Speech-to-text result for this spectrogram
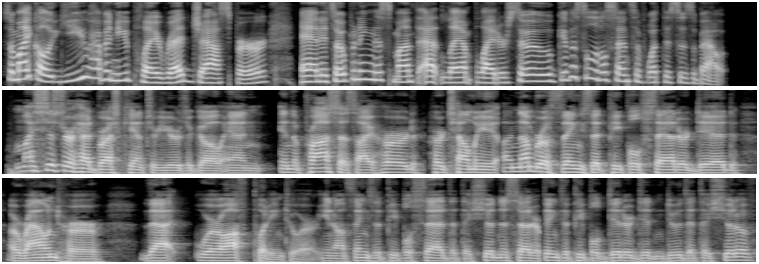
So, Michael, you have a new play, Red Jasper, and it's opening this month at Lamplighter. So, give us a little sense of what this is about. My sister had breast cancer years ago, and in the process, I heard her tell me a number of things that people said or did around her that were off putting to her. You know, things that people said that they shouldn't have said, or things that people did or didn't do that they should have.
